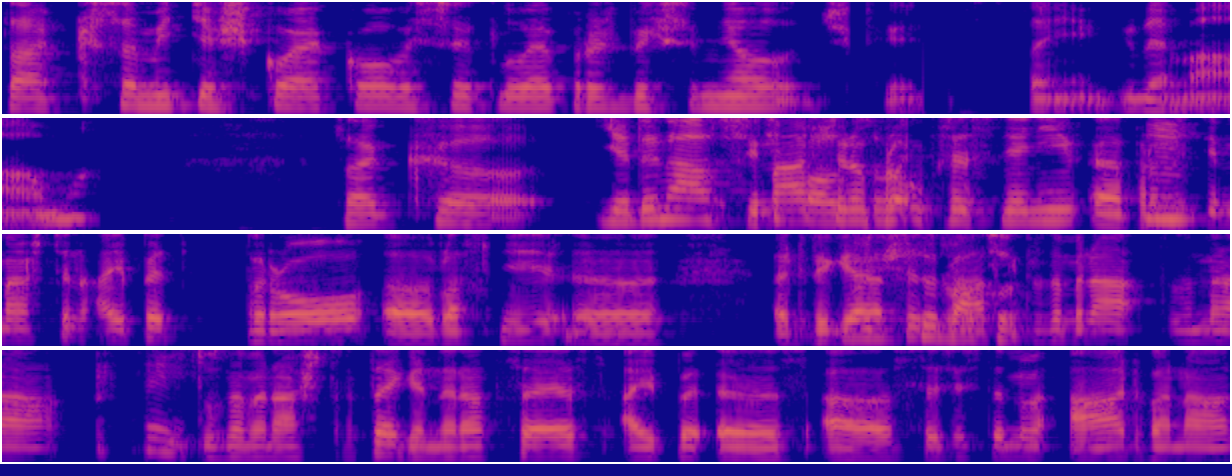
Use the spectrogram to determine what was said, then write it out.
tak se mi těžko jako vysvětluje, proč bych si měl, čekaj, to někde mám, tak 11 eh, Ty máš palcové... jenom pro upřesnění, uh, hmm. ty máš ten iPad Pro uh, vlastně dvě generace zpátky, to znamená, to znamená, to znamená čtvrté generace s, iPad, s, se systémem A12,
